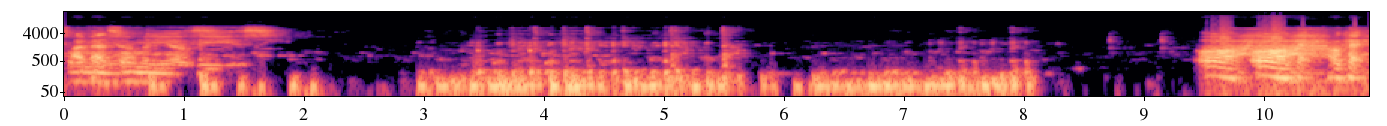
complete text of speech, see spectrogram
So I've many had so of many these. of these. Oh, Oh, okay.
